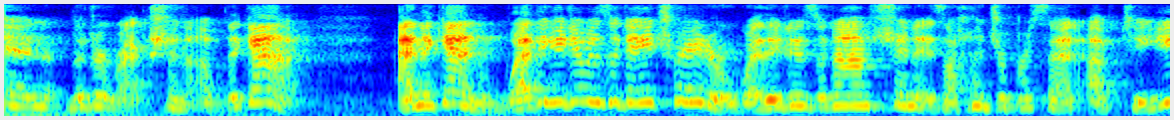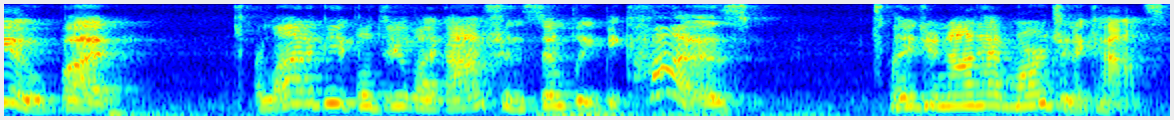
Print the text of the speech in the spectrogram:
in the direction of the gap? And again, whether you do as a day trade or whether you do as an option is 100% up to you. But a lot of people do like options simply because they do not have margin accounts.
